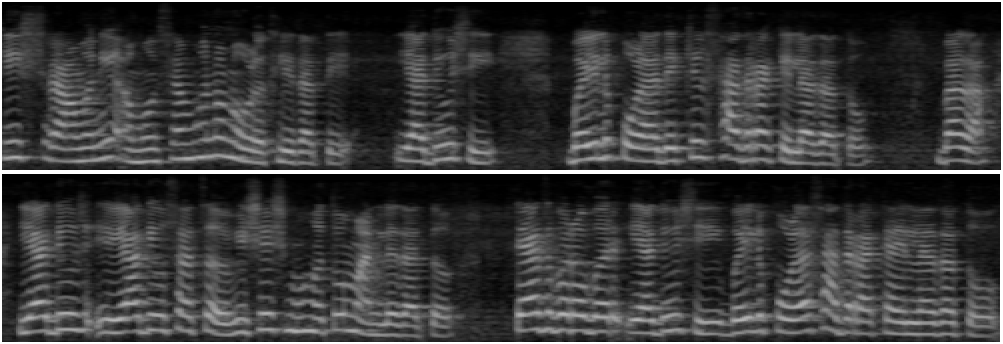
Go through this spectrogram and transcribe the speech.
ही श्रावणी अमावस्या म्हणून ओळखली जाते. या दिवशी बैलपोळा देखील साजरा केला जातो. बघा या दिवस या दिवसाचं विशेष महत्त्व मानलं जातं. त्याचबरोबर या दिवशी बैलपोळा साजरा केला जातो.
